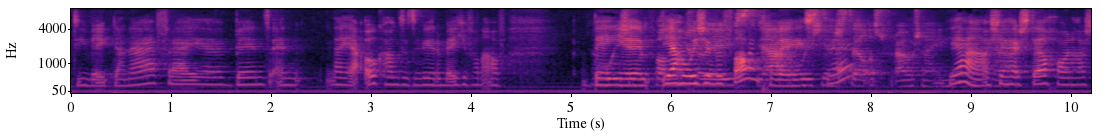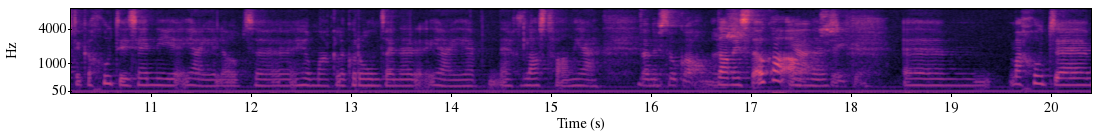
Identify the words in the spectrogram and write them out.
die week daarna vrij bent. En nou ja, ook hangt het er weer een beetje van af. Ben hoe je, ja, hoe is je bevalling Ja, geweest? Hoe is je hè? herstel als vrouw zijn? Ja, als je herstel gewoon hartstikke goed is en je, ja, je loopt heel makkelijk rond en er, ja, je hebt nergens last van, ja, Dan is het ook al anders. dan is het ook al anders. Ja, zeker. Ehm, maar goed, ehm,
